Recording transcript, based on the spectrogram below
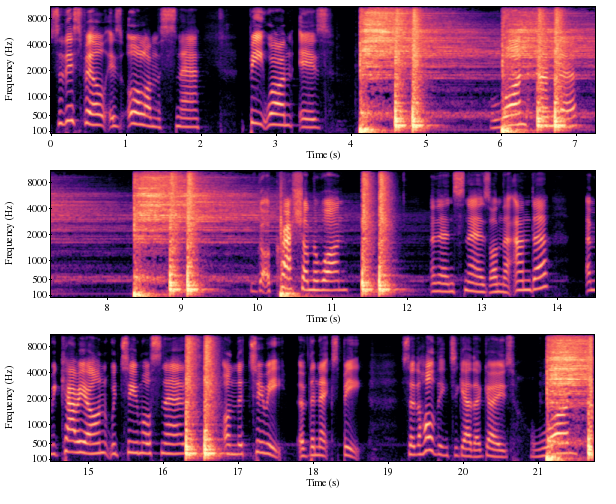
So this fill is all on the snare. Beat one is one under. We've got a crash on the one, and then snares on the under. And we carry on with two more snares on the 2E of the next beat. So the whole thing together goes one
